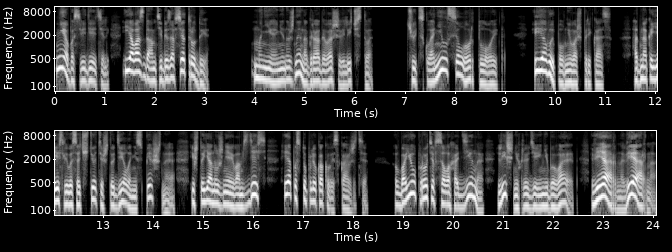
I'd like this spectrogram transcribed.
небо свидетель, я воздам тебе за все труды. Мне не нужны награды, Ваше Величество. Чуть склонился лорд Ллойд. И я выполню ваш приказ. Однако, если вы сочтете, что дело неспешное и что я нужнее вам здесь, я поступлю, как вы скажете. В бою против Салахаддина лишних людей не бывает. Верно, верно,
